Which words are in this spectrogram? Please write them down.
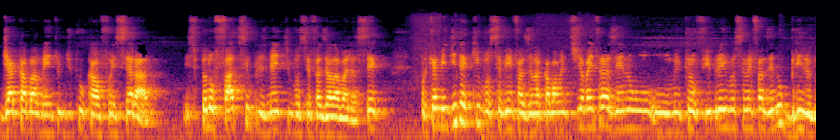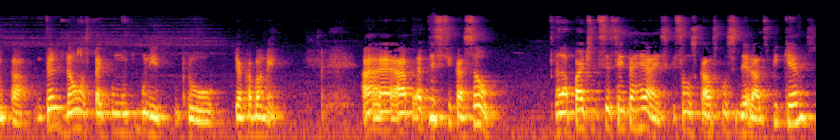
de acabamento de que o carro foi encerado. Isso pelo fato simplesmente de você fazer a lavagem a seco, porque à medida que você vem fazendo acabamento, você já vai trazendo um, um microfibra e você vai fazendo o brilho do carro. Então ele dá um aspecto muito bonito pro, de acabamento. A, a, a precificação, ela parte de 60 reais, que são os carros considerados pequenos,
